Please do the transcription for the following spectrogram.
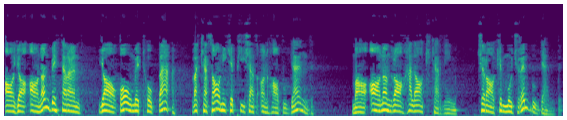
آیا آنان بهترند یا قوم تبع و کسانی که پیش از آنها بودند؟ ما آنان را هلاک کردیم چرا که مجرم بودند.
